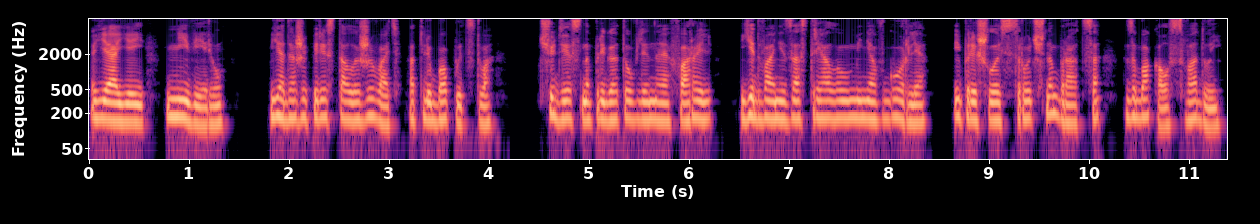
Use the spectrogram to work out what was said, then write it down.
«Я ей не верю». Я даже перестала жевать от любопытства. Чудесно приготовленная форель едва не застряла у меня в горле, и пришлось срочно браться за бокал с водой.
